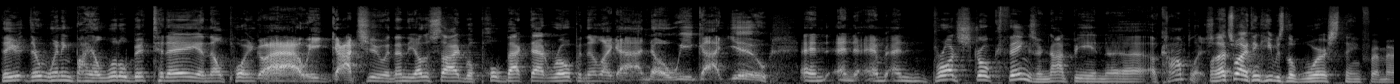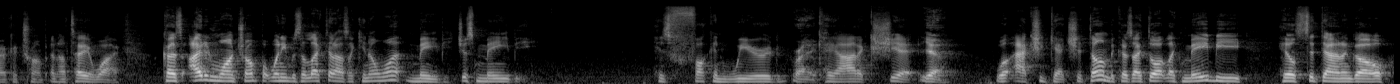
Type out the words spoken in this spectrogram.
they they're winning by a little bit today, and they'll point and go, "Ah, we got you," and then the other side will pull back that rope, and they're like, "Ah, no, we got you," and and and, and broad stroke things are not being uh, accomplished. Well, that's why I think he was the worst thing for America, Trump, and I'll tell you why. Because I didn't want Trump, but when he was elected, I was like, you know what? Maybe, just maybe, his fucking weird, Right. chaotic shit yeah, will actually get shit done. Because I thought like maybe he'll sit down and go,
